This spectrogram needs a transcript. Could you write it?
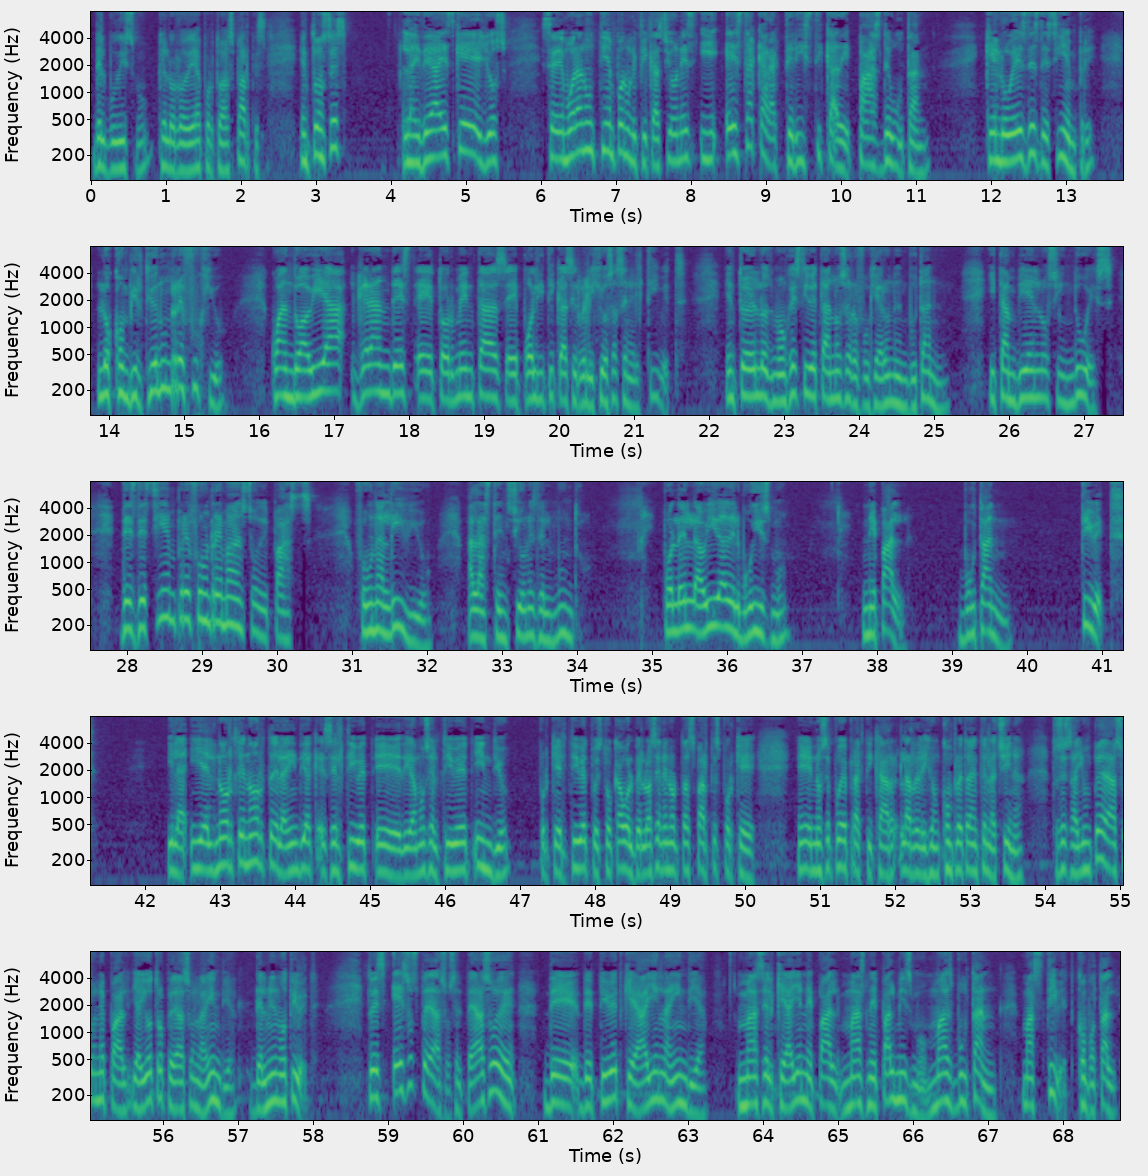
del budismo que los rodea por todas partes. Entonces, la idea es que ellos se demoran un tiempo en unificaciones y esta característica de paz de Bután, que lo es desde siempre, lo convirtió en un refugio cuando había grandes eh, tormentas eh, políticas y religiosas en el Tíbet. Entonces los monjes tibetanos se refugiaron en Bután y también los hindúes. Desde siempre fue un remanso de paz, fue un alivio a las tensiones del mundo. Por la vida del budismo, Nepal, Bután, Tíbet y, la, y el norte-norte de la India, que es el Tíbet, eh, digamos el Tíbet indio, porque el Tíbet pues toca volverlo a hacer en otras partes porque eh, no se puede practicar la religión completamente en la China. Entonces hay un pedazo en Nepal y hay otro pedazo en la India del mismo Tíbet. Entonces esos pedazos, el pedazo de, de, de Tíbet que hay en la India, más el que hay en Nepal, más Nepal mismo, más Bután, más Tíbet como tal,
